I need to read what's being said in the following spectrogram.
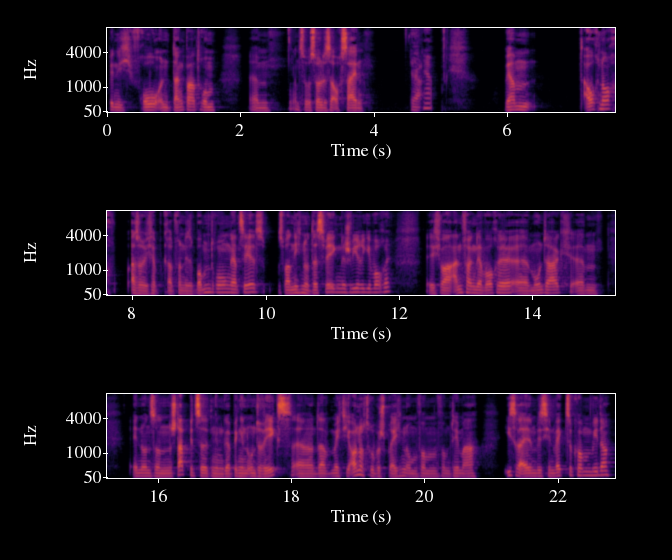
bin ich froh und dankbar drum. Ähm, und so soll es auch sein. Ja. Ja. Wir haben auch noch, also ich habe gerade von dieser Bombendrohung erzählt. Es war nicht nur deswegen eine schwierige Woche. Ich war Anfang der Woche, äh, Montag, ähm, in unseren Stadtbezirken in Göppingen unterwegs. Äh, da möchte ich auch noch drüber sprechen, um vom, vom Thema Israel ein bisschen wegzukommen wieder.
